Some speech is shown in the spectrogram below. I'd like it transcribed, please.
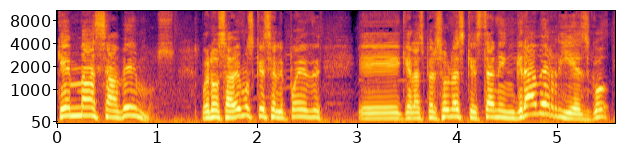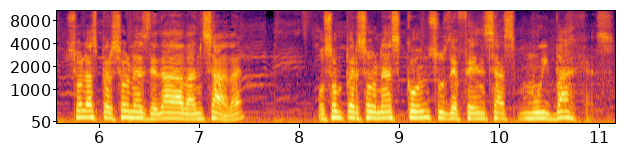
¿Qué más sabemos? Bueno, sabemos que se le puede, eh, que las personas que están en grave riesgo son las personas de edad avanzada o son personas con sus defensas muy bajas.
